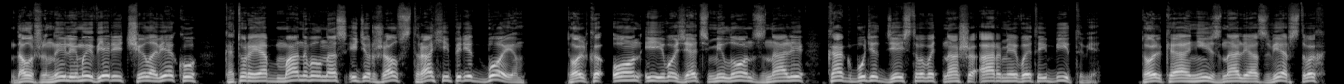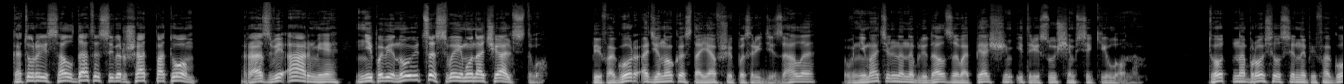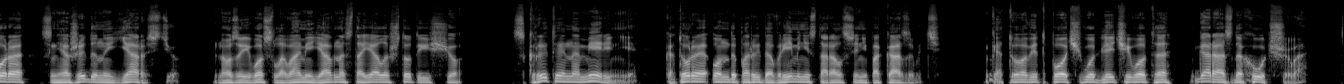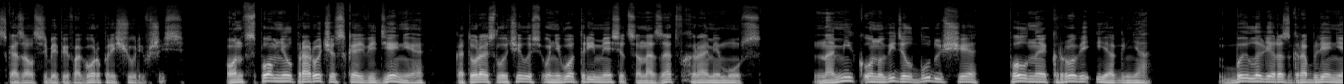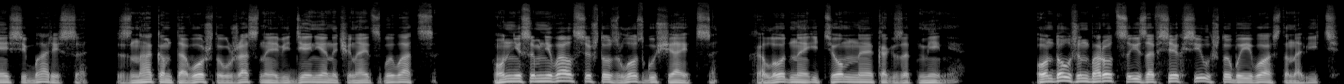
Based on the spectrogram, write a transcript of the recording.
«Должны ли мы верить человеку, который обманывал нас и держал в страхе перед боем? Только он и его зять Милон знали, как будет действовать наша армия в этой битве. Только они знали о зверствах, которые солдаты совершат потом, Разве армия не повинуется своему начальству?» Пифагор, одиноко стоявший посреди зала, внимательно наблюдал за вопящим и трясущимся Килоном. Тот набросился на Пифагора с неожиданной яростью, но за его словами явно стояло что-то еще. Скрытое намерение, которое он до поры до времени старался не показывать. «Готовит почву для чего-то гораздо худшего», — сказал себе Пифагор, прищурившись. Он вспомнил пророческое видение, которое случилось у него три месяца назад в храме Мус. На миг он увидел будущее, полное крови и огня. Было ли разграбление Сибариса знаком того, что ужасное видение начинает сбываться? Он не сомневался, что зло сгущается, холодное и темное, как затмение. Он должен бороться изо всех сил, чтобы его остановить.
